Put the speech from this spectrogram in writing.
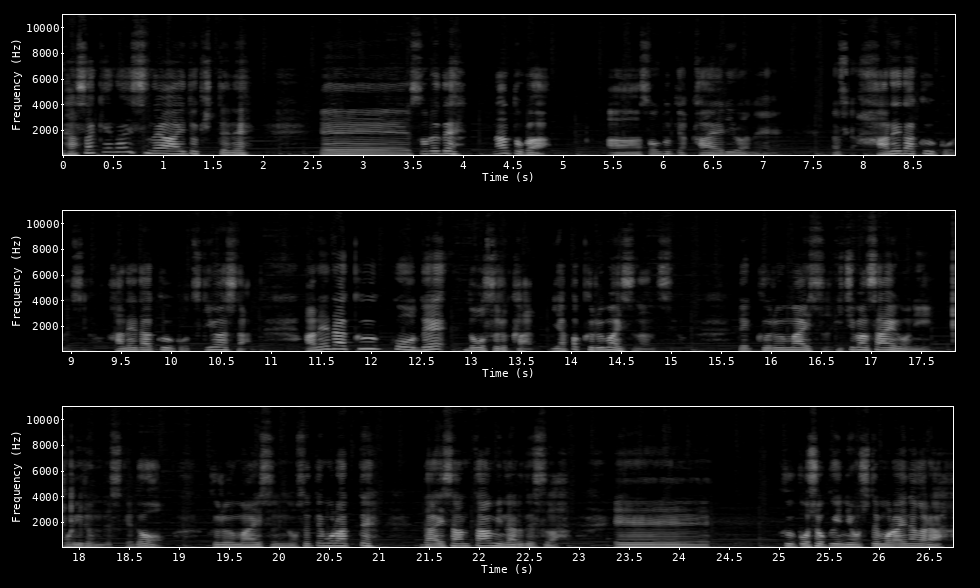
いや、情けないっすね、ああいう時ってね。えー、それで、なんとか、ああその時は帰りはね、確か羽田空港ですよ。羽田空港着きました。羽田空港でどうするか。やっぱ車椅子なんですよ。で、車椅子、一番最後に降りるんですけど、車椅子に乗せてもらって、第3ターミナルですわ。えー、空港職員に押してもらいながら、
